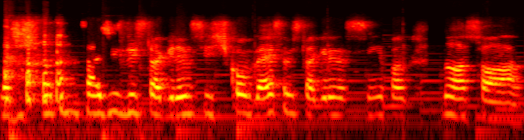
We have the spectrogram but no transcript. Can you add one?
A gente troca mensagens no Instagram, assim, a gente conversa no Instagram assim, e fala, nossa, ó,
